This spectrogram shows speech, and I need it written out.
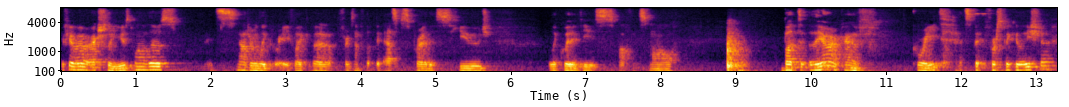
if you've ever actually used one of those, it's not really great. Like the, for example, the bid-ask spread is huge, liquidity is often small, but they are kind of great spe for speculation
